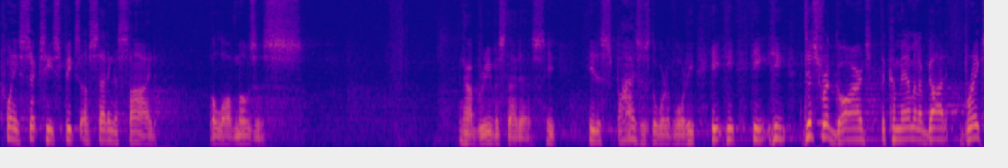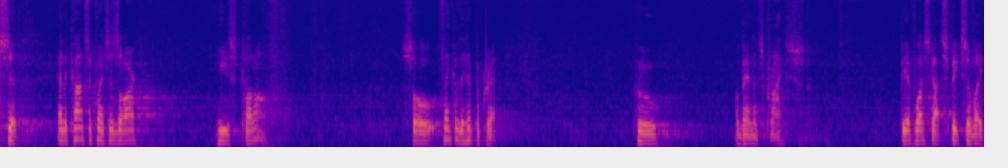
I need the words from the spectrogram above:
26, he speaks of setting aside the law of Moses and how grievous that is. He, he despises the word of the Lord. He, he, he, he, he disregards the commandment of God, breaks it, and the consequences are he's cut off. So think of the hypocrite who abandons Christ. B.F. Westcott speaks of a,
